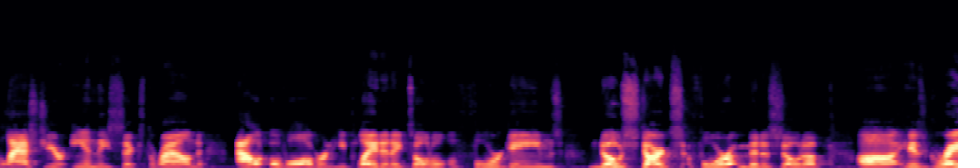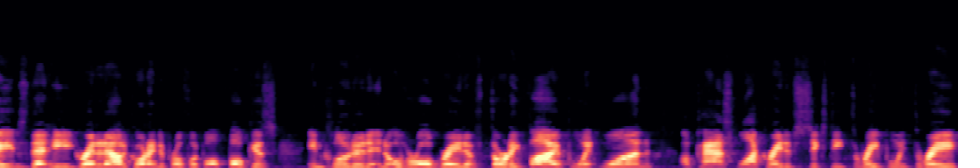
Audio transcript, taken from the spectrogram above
last year in the sixth round out of Auburn. He played in a total of four games, no starts for Minnesota. Uh, his grades that he graded out, according to Pro Football Focus, included an overall grade of 35.1, a pass block grade of 63.3,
